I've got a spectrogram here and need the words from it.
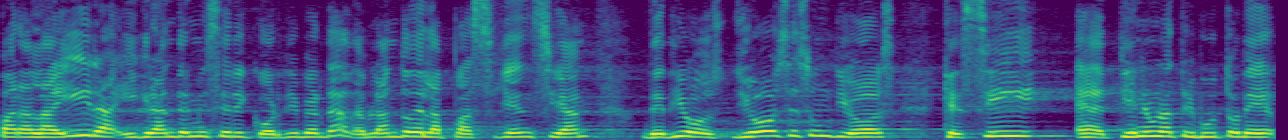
para la ira y grande misericordia y verdad. Hablando de la paciencia de Dios. Dios es un Dios que sí eh, tiene un atributo de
